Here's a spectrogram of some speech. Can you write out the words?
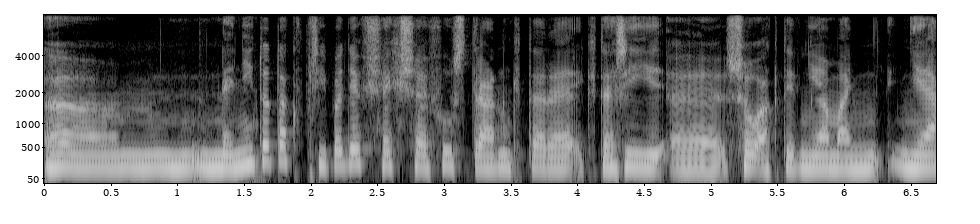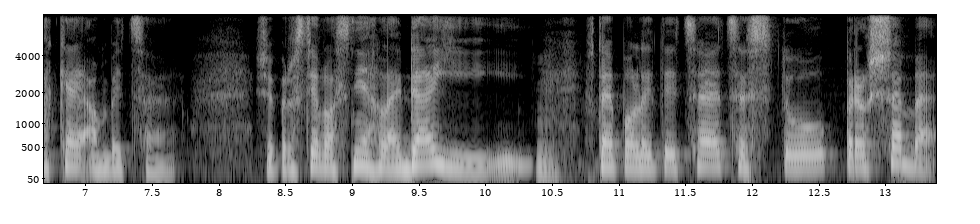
Um, není to tak v případě všech šéfů stran, které, kteří uh, jsou aktivní a mají nějaké ambice? Že prostě vlastně hledají hmm. v té politice cestu pro sebe.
